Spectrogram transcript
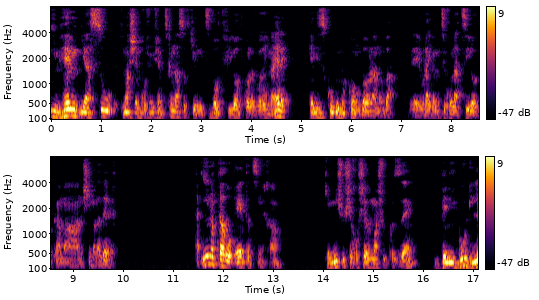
אם הם יעשו את מה שהם חושבים שהם צריכים לעשות, קיום מצוות, תפילות, כל הדברים האלה, הם יזכו במקום בעולם הבא, ואולי גם יצליחו להציל עוד כמה אנשים על הדרך. האם אתה רואה את עצמך כמישהו שחושב משהו כזה, בניגוד ל,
